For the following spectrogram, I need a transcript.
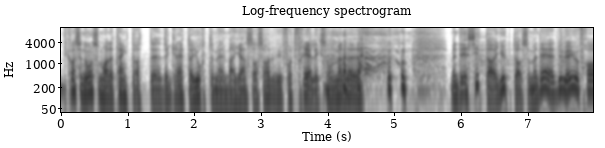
Det er kanskje noen som hadde tenkt at eh, det er greit å ha gjort det med en bergenser, så hadde vi fått fred, liksom. Men, eh, men det sitter djupt, altså. Men det, du er jo fra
